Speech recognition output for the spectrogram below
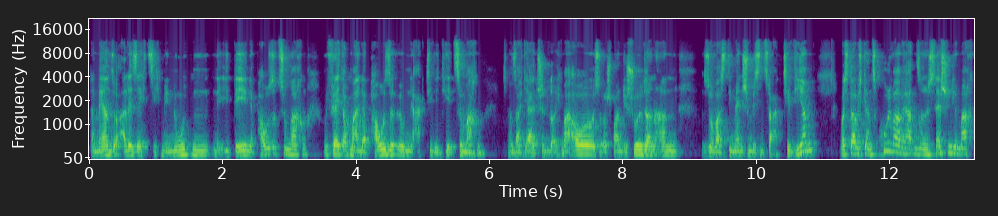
dann wären so alle 60 Minuten eine Idee, eine Pause zu machen und vielleicht auch mal in der Pause irgendeine Aktivität zu machen. Man sagt, ja, jetzt schüttelt euch mal aus oder spannt die Schultern an, sowas, die Menschen ein bisschen zu aktivieren. Was, glaube ich, ganz cool war, wir hatten so eine Session gemacht,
